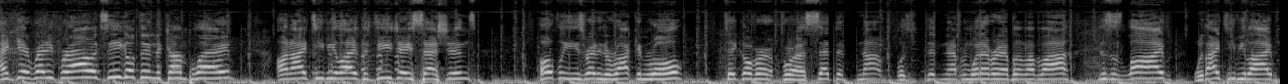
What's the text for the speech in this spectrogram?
and get ready for Alex Eagleton to come play on ITV Live, the DJ sessions. Hopefully, he's ready to rock and roll. Take over for a set that not was didn't happen. Whatever. Blah blah blah. This is live with ITV Live.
